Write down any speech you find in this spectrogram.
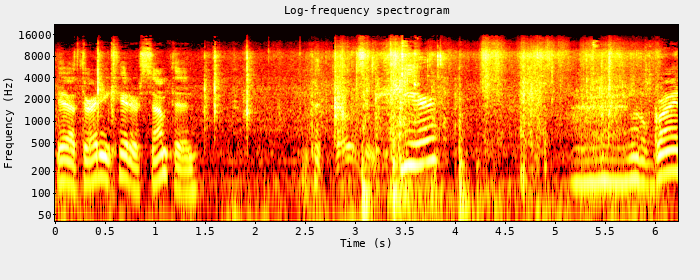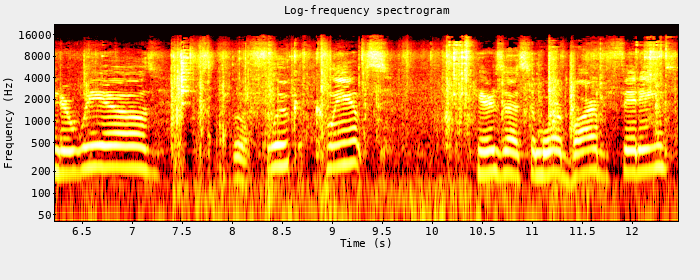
Yeah, threading kit or something. Put those in here. Uh, little grinder wheels. Little fluke clamps. Here's uh, some more barb fittings.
